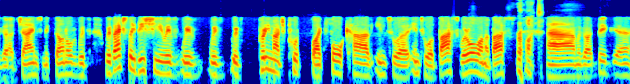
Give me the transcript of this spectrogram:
we've got James McDonald. We've we've actually this year we've we've we've we've pretty much put like four cars into a into a bus. We're all on a bus. Right. Um, we've got big uh,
